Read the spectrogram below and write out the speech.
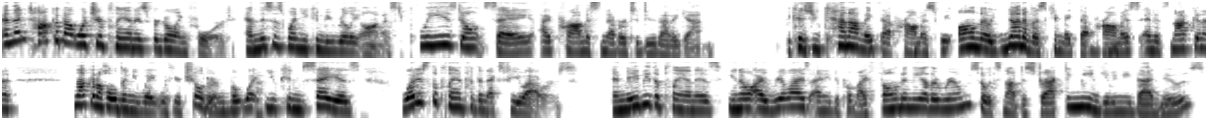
And then talk about what your plan is for going forward. And this is when you can be really honest. Please don't say, I promise never to do that again, because you cannot make that promise. We all know none of us can make that mm-hmm. promise. And it's not going to, it's not going to hold any weight with your children. But what you can say is, what is the plan for the next few hours? And maybe the plan is, you know, I realize I need to put my phone in the other room so it's not distracting me and giving me bad news.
